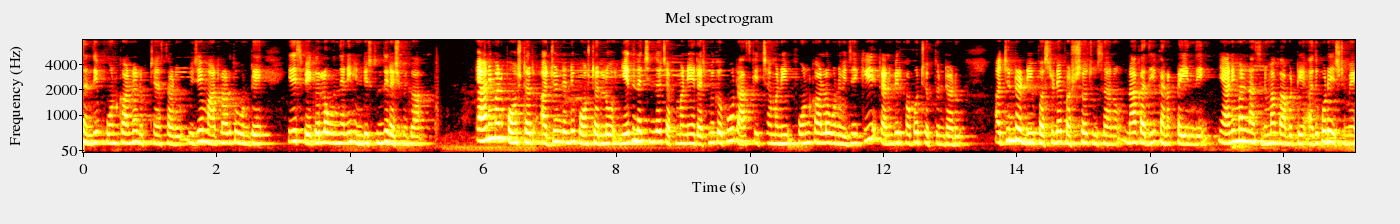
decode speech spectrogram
సందీప్ ఫోన్ కాల్ను లిఫ్ట్ చేస్తాడు. విజయ్ మాట్లాడుతూ ఉంటే ఇది స్పీకర్లో ఉందని హిండిస్తుంది రష్మిక. యానిమల్ పోస్టర్ అర్జున్ రెడ్డి పోస్టర్లో ఏది నచ్చిందో చెప్పమని రష్మికకు టాస్క్ ఇచ్చామని ఫోన్ కాల్లో ఉన్న విజయ్కి రణబీర్ కపూర్ చెప్తుంటాడు. Arjun Reddy first day first show చూశాను. నాకు అది కనెక్ట్ అయ్యింది. యానిమల్ నా సినిమా కాబట్టి అది కూడా ఇష్టమే.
